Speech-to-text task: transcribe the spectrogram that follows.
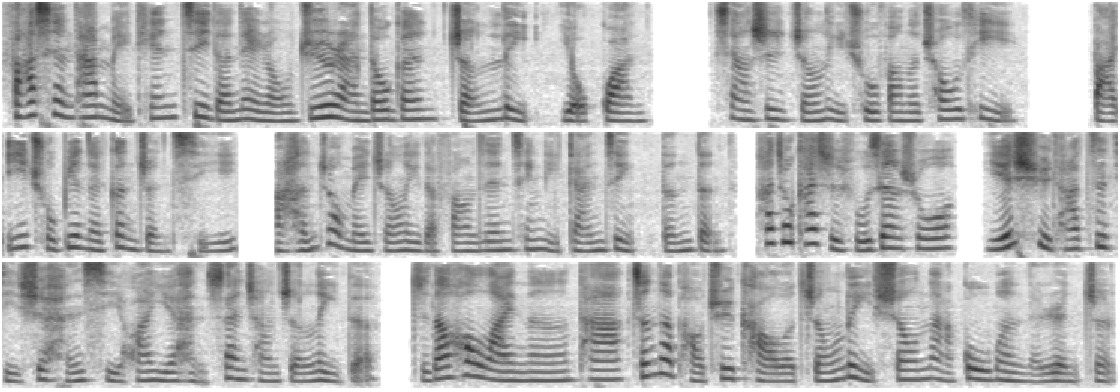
发现她每天记的内容居然都跟整理有关。像是整理厨房的抽屉，把衣橱变得更整齐，把很久没整理的房间清理干净等等，他就开始浮现说，也许他自己是很喜欢也很擅长整理的。直到后来呢，他真的跑去考了整理收纳顾问的认证。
